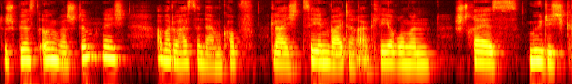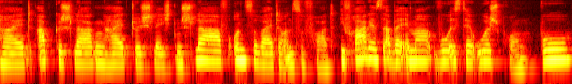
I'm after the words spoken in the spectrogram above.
du spürst, irgendwas stimmt nicht, aber du hast in deinem Kopf gleich zehn weitere Erklärungen, Stress, Müdigkeit, Abgeschlagenheit durch schlechten Schlaf und so weiter und so fort. Die Frage ist aber immer, wo ist der Ursprung? Wo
